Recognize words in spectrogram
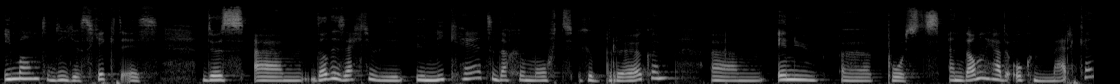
iemand die geschikt is. Dus um, dat is echt uw uniekheid dat je mocht gebruiken um, in uw uh, posts. En dan ga je ook merken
